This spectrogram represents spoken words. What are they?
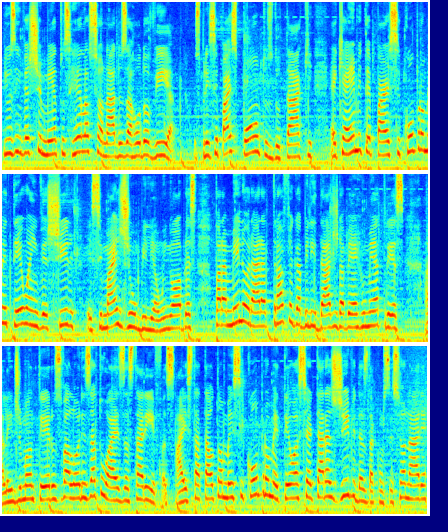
e os investimentos relacionados à rodovia. Os principais pontos do TAC é que a MT Par se comprometeu a investir esse mais de um bilhão em obras para melhorar a trafegabilidade da BR-163, além de manter os valores atuais das tarifas. A estatal também se comprometeu a acertar as dívidas da concessionária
